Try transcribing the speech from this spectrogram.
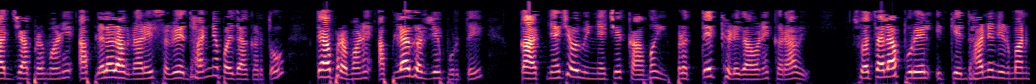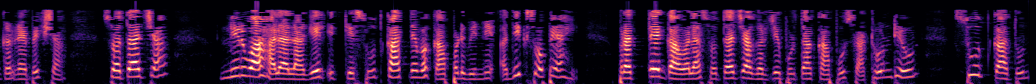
आज ज्याप्रमाणे आपल्याला लागणारे सगळे धान्य पैदा करतो त्याप्रमाणे आपल्या गरजेपुरते कातण्याचे व विणण्याचे कामही प्रत्येक खेडेगावाने करावे. स्वतःला पुरेल इतके धान्य निर्माण करण्यापेक्षा स्वतःच्या निर्वाहाला लागेल इतके सूत कातणे व कापड विणणे अधिक सोपे आहे. प्रत्येक गावाला स्वतःच्या गरजेपुरता कापूस साठवून ठेवून सूत कातून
